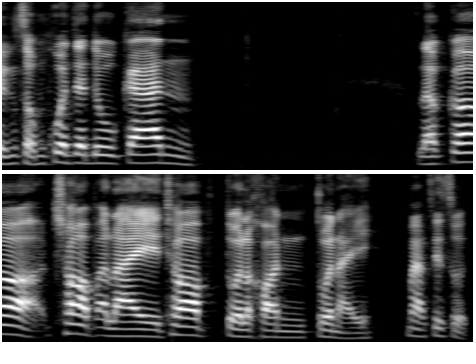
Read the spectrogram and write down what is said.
ถึงสมควรจะดูกัน แล้วก็ชอบอะไรชอบตัวละครตัวไหนมากที่สุด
